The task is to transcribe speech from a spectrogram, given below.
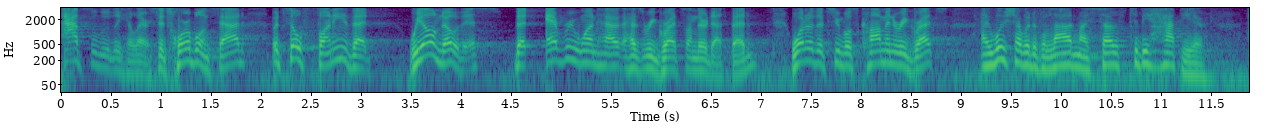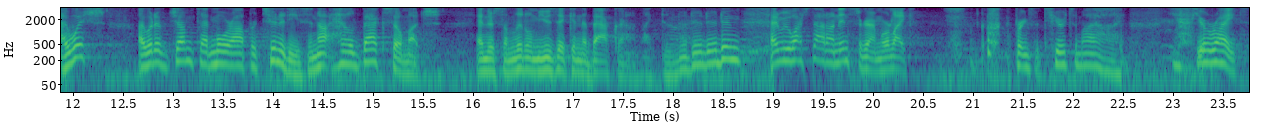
Absolutely hilarious. It's horrible and sad, but so funny that we all know this, that everyone ha has regrets on their deathbed. What are the two most common regrets? I wish I would have allowed myself to be happier. I wish I would have jumped at more opportunities and not held back so much. And there's some little music in the background, like ding, ding, ding, ding. And we watch that on Instagram. We're like, it brings a tear to my eye. Yeah, you're right.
